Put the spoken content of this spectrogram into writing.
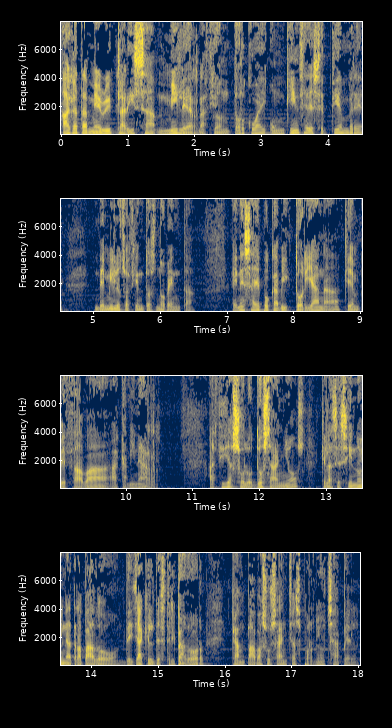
Agatha Mary Clarissa Miller nació en Torquay un 15 de septiembre de 1890, en esa época victoriana que empezaba a caminar. Hacía solo dos años que el asesino inatrapado de Jack el Destripador campaba a sus anchas por New Chapel.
